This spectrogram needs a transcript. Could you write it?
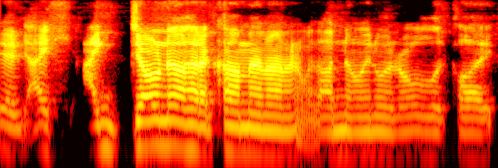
I, I, I don't know how to comment on it without knowing what it will look like.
